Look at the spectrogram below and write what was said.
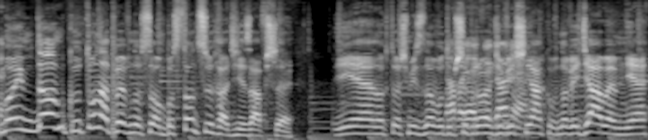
W moim domku, tu na pewno są, bo stąd słychać je zawsze. Nie, no ktoś mi znowu tu Dawaj, przyprowadził wygonię. wieśniaków, no wiedziałem, nie?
